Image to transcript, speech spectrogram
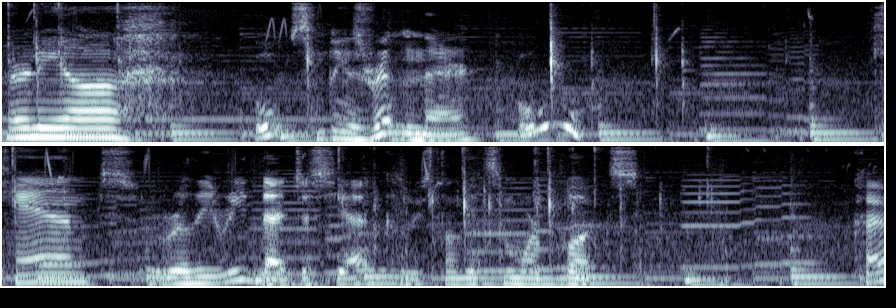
there any, uh... Ooh, something is written there. Ooh. Can't really read that just yet, because we still need some more books. Okay,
